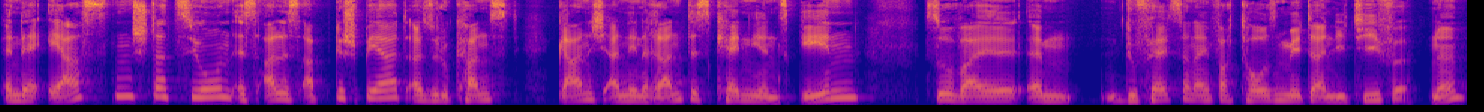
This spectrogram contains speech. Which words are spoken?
in der ersten Station ist alles abgesperrt, also du kannst gar nicht an den Rand des Canyons gehen, so weil ähm, du fällst dann einfach 1000 Meter in die Tiefe. Ne?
